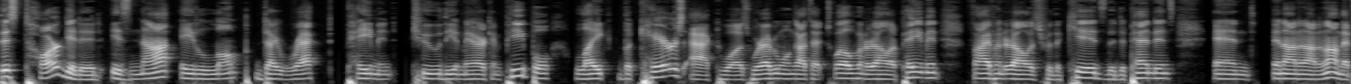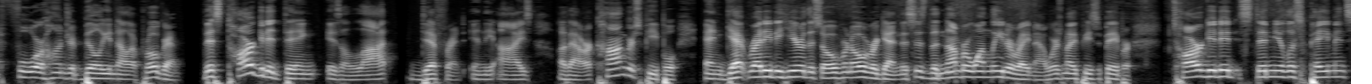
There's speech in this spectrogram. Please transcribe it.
This targeted is not a lump direct payment to the American people like the CARES Act was, where everyone got that $1,200 payment, $500 for the kids, the dependents, and, and on and on and on, that $400 billion program. This targeted thing is a lot different in the eyes of our Congress people. And get ready to hear this over and over again. This is the number one leader right now. Where's my piece of paper? Targeted stimulus payments,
